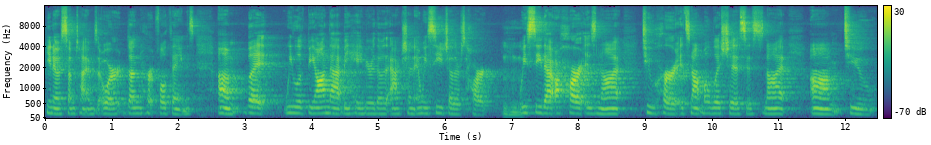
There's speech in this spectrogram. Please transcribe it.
you know, sometimes or done hurtful things. Um, but we look beyond that behavior, the action, and we see each other's heart. We see that our heart is not to hurt. It's not malicious. It's not um, to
